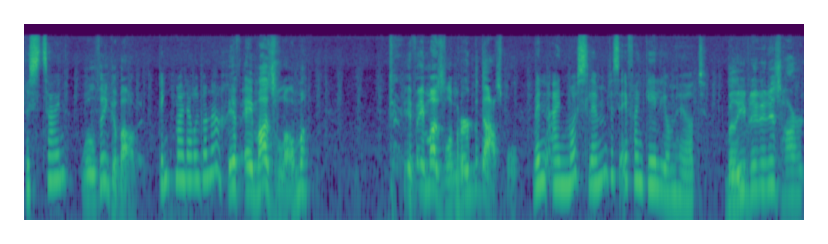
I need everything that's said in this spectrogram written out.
Christ sein? Well, think about it. Denk mal darüber nach. If a Muslim, if a Muslim heard the gospel, Wenn ein Moslem das Evangelium hört believed it in his heart,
